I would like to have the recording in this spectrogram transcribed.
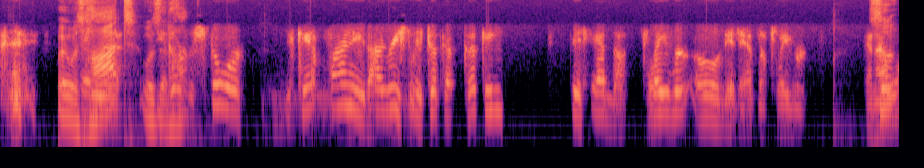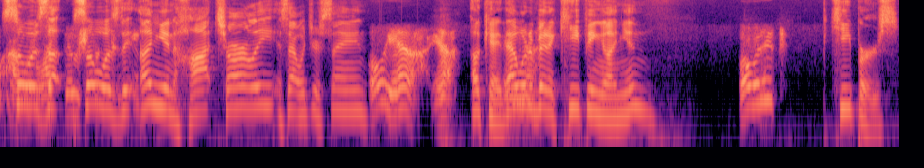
But it was And, uh, hot. Was you it go hot? to the store, you can't find it. I recently took up cooking. It had the flavor. Oh, it did have the flavor. And So, I, so was like the so was the onion hot, Charlie? Is that what you're saying? Oh yeah, yeah. Okay, that And, would have uh, been a keeping onion. What was it? Keepers.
